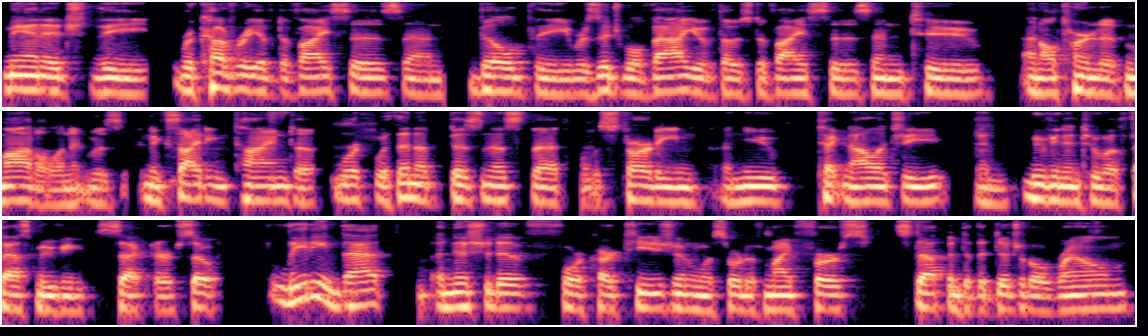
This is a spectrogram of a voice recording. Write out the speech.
manage the recovery of devices and build the residual value of those devices into an alternative model. And it was an exciting time to work within a business that was starting a new technology and moving into a fast moving sector. So, leading that initiative for Cartesian was sort of my first step into the digital realm.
